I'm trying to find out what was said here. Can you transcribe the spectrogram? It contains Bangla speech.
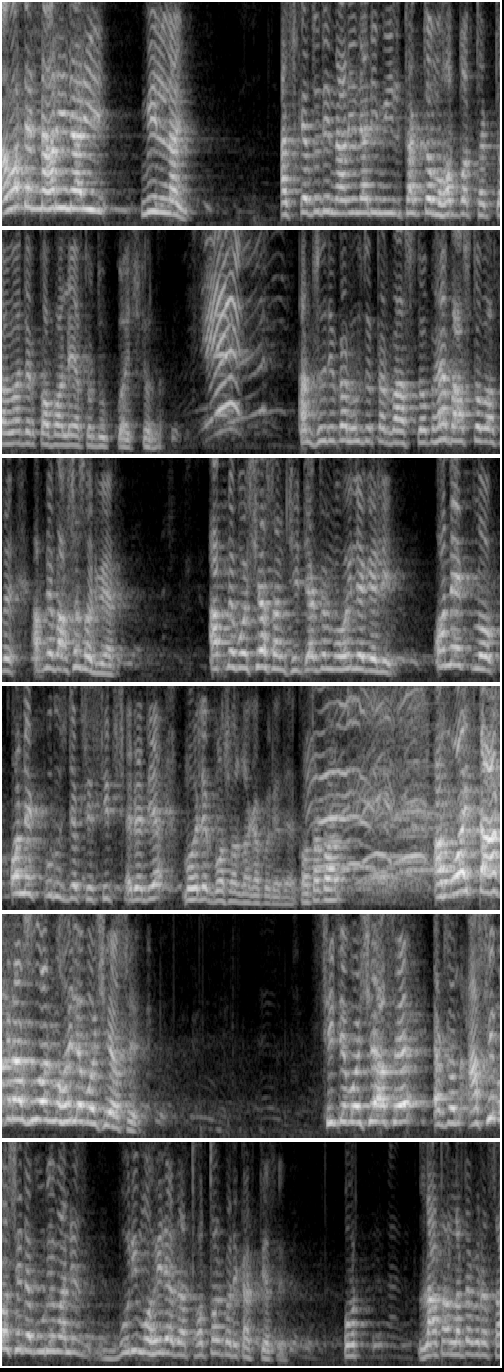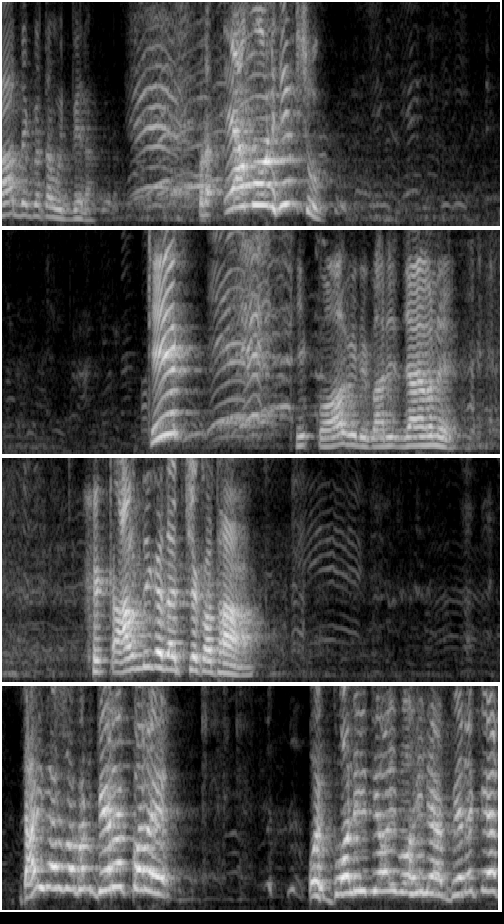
আমাদের নারী নারী মিল নাই। আজকে যদি নারী নারী মিল থাকতো, মহব্বত থাকতো, আমাদের কপালে এত দুঃখ আসতো না। আমি যদি কোন হুজুর, তার বাস্তব হ্যাঁ বাস্তব আছে। আপনি বাসে চলবেন আপনি বসে আছেন সিটে, একজন মহিলা গেলি। অনেক লোক, অনেক পুরুষ দেখছি সিট ছেড়ে দিয়ে মহিলা বসার জায়গা করে দেয়। কথা কর আর ওই টাকরা জুয়ান মহিলা বসে আছে। সিটে বসে আছে, একজন আশি বছরের বুড়ি মানুষ, বুড়ি মহিলা থরথর করে কাটতেছে ওর লাটা লাটা করে চা দেখবে, তা উঠবে না। ওরা এমন হিংসুক। ঠিক? ঠিক কবি বাড়ির যায় মানে কার দিকে যাচ্ছে কথা? ড্রাইভার যখন ব্রেক করে, ওই গলি দিয়ে ওই মহিলা ব্রেকের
